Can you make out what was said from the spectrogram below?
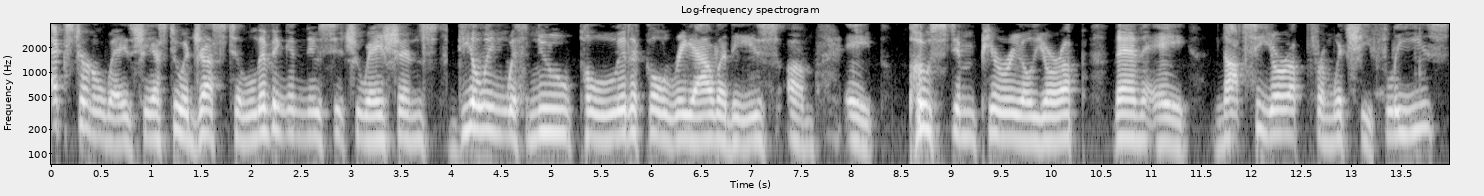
external ways she has to adjust to living in new situations, dealing with new political realities, um, a post imperial Europe, then a Nazi Europe from which she flees,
